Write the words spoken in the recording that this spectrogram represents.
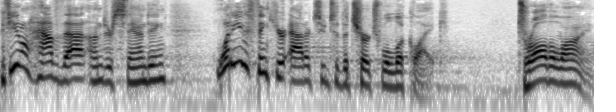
If you don't have that understanding, what do you think your attitude to the church will look like? Draw the line.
